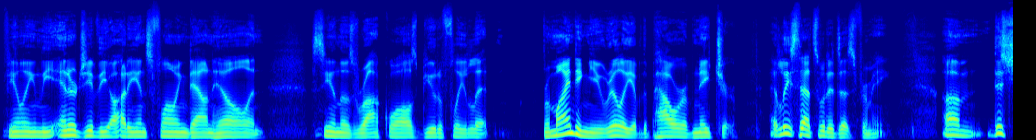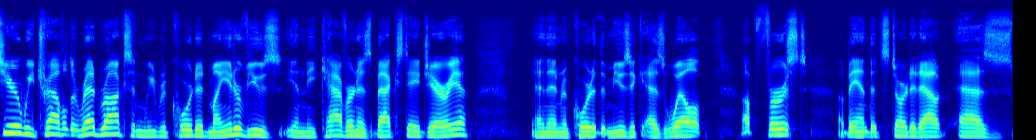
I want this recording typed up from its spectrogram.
feeling the energy of the audience flowing downhill and seeing those rock walls beautifully lit, reminding you really of the power of nature. At least that's what it does for me. Um, this year, we traveled to Red Rocks and we recorded my interviews in the cavernous backstage area and then recorded the music as well. Up first, a band that started out as,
